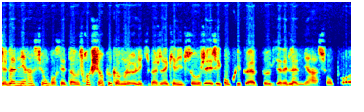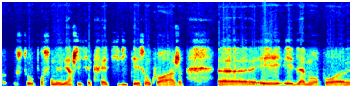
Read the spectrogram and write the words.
j'ai de l'admiration pour cet homme. Je crois que je suis un peu comme l'équipage de la Calypso. J'ai compris peu à peu qu'ils avaient de l'admiration pour euh, Cousteau, pour son énergie, sa créativité, son courage, euh, et, et, de l'amour pour euh,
